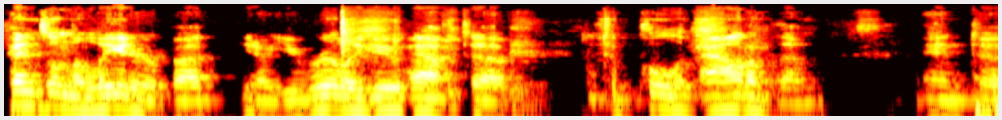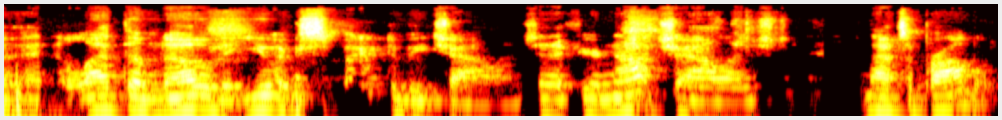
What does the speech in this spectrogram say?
depends on the leader, but you know you really do have to to pull it out of them and to, and to let them know that you expect to be challenged. And if you're not challenged, that's a problem.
